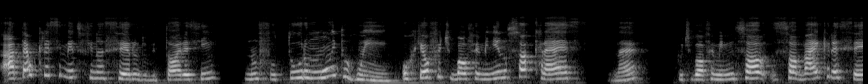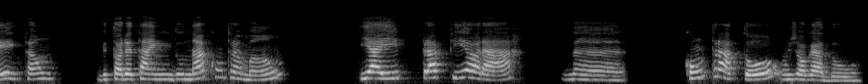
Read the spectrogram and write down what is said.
até o crescimento financeiro do Vitória, assim, no futuro muito ruim, porque o futebol feminino só cresce, né? O futebol feminino só, só vai crescer, então Vitória está indo na contramão, e aí, para piorar, na, contratou um jogador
